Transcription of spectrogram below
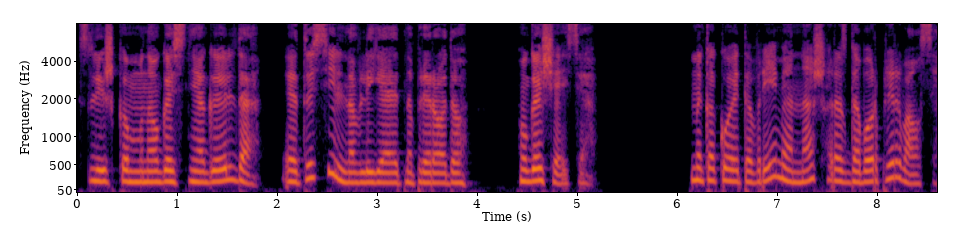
Слишком много снега и льда, это сильно влияет на природу. Угощайся». На какое-то время наш разговор прервался.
